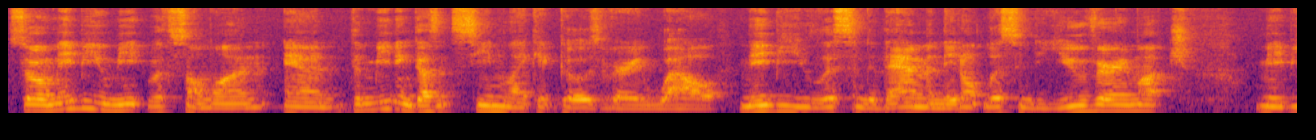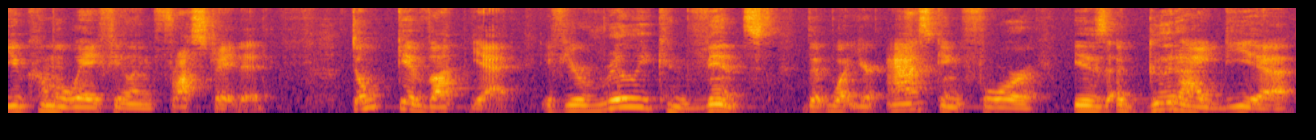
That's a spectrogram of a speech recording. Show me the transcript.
So maybe you meet with someone and the meeting doesn't seem like it goes very well. Maybe you listen to them and they don't listen to you very much. Maybe you come away feeling frustrated. Don't give up yet. If you're really convinced that what you're asking for is a good idea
